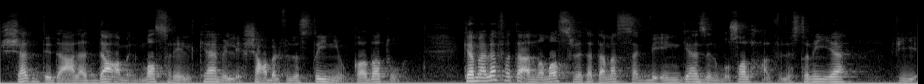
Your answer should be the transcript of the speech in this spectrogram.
شدد على الدعم المصري الكامل للشعب الفلسطيني وقادته. كما لفت أن مصر تتمسك بإنجاز المصالحة الفلسطينية في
